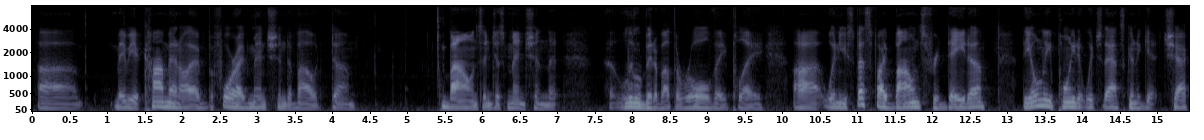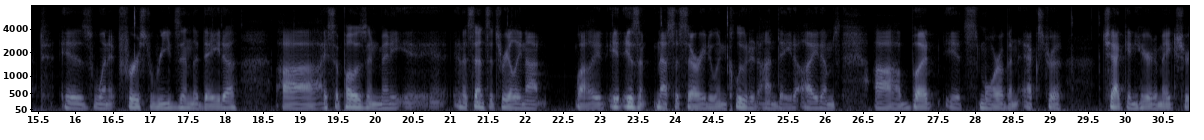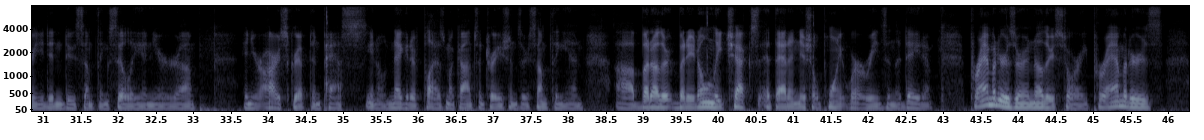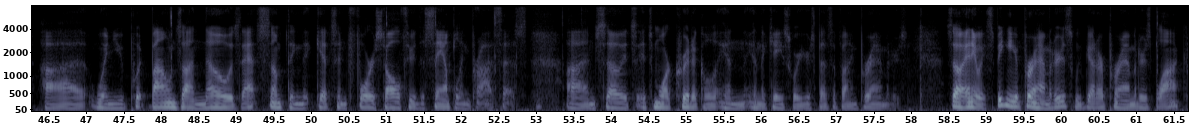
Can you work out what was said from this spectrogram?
Uh, maybe a comment I, before I've mentioned about um, bounds and just mention that a little bit about the role they play. Uh, when you specify bounds for data, the only point at which that's going to get checked is when it first reads in the data. Uh, I suppose in many, in a sense, it's really not, well, it, it isn't necessary to include it on data items, uh, but it's more of an extra check in here to make sure you didn't do something silly in your uh, in your R script and pass you know negative plasma concentrations or something in. Uh, but other but it only checks at that initial point where it reads in the data. Parameters are another story. Parameters, uh, when you put bounds on those, that's something that gets enforced all through the sampling process. Uh, and so it's it's more critical in in the case where you're specifying parameters. So anyway, speaking of parameters, we've got our parameters block,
